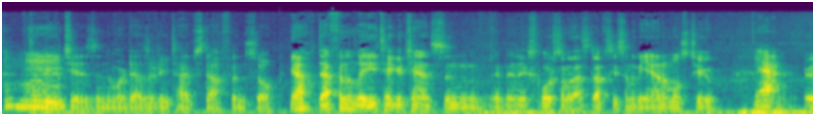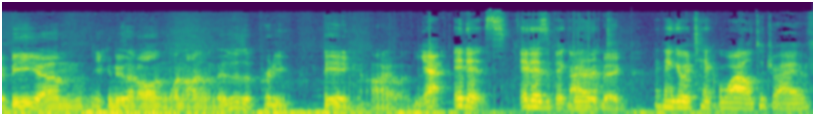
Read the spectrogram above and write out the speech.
to beaches and the more deserty type stuff. And so, yeah, definitely take a chance and, and, and explore some of that stuff. See some of the animals too. Yeah, It would be um, you can do that all in one island. It is a pretty big island. yeah, it is. It is a big Very island. Very big. I think it would take a while to drive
